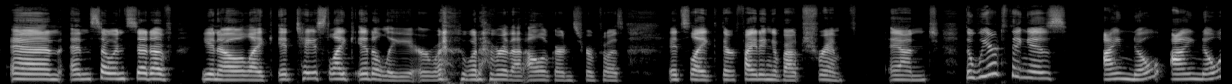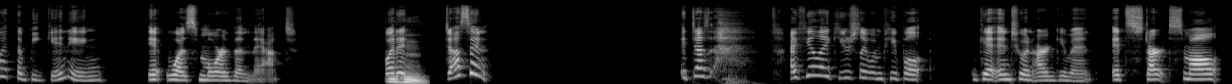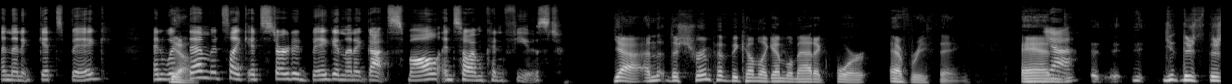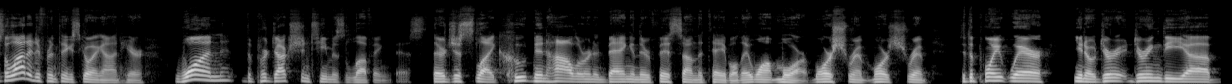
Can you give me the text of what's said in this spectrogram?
And and so instead of, you know, like it tastes like Italy or whatever that Olive Garden script was, it's like they're fighting about shrimp. And the weird thing is I know I know at the beginning it was more than that. But mm-hmm. it doesn't it doesn't I feel like usually when people get into an argument, it starts small and then it gets big. And with yeah. them, it's like it started big and then it got small. And so I'm confused. Yeah. And the shrimp have become like emblematic for everything. And yeah. there's there's a lot of different things going on here. One, the production team is loving this. They're just like hooting and hollering and banging their fists on the table. They want more, more shrimp, more shrimp, to the point where you know during during the uh,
